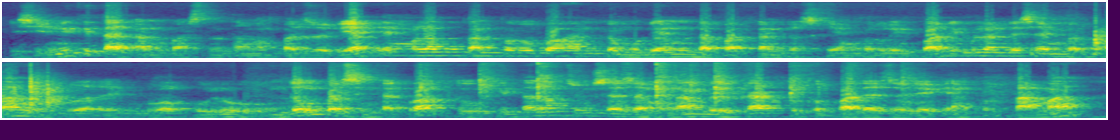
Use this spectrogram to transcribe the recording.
Di sini kita akan bahas tentang empat zodiak yang melakukan perubahan kemudian mendapatkan rezeki yang berlimpah di bulan Desember tahun 2020. Untuk persingkat waktu, kita langsung saja mengambil kartu kepada zodiak yang pertama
